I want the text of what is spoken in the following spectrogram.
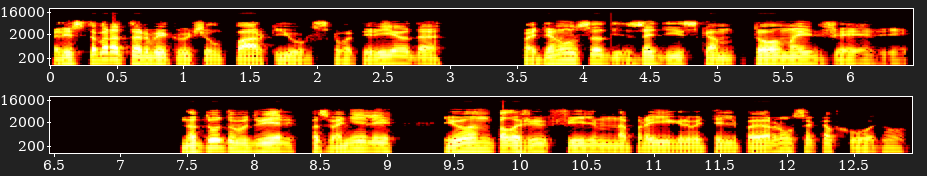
Реставратор выключил парк юрского периода, потянулся за диском Тома и Джерри. Но тут в дверь позвонили, и он, положив фильм на проигрыватель, повернулся ко входу.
